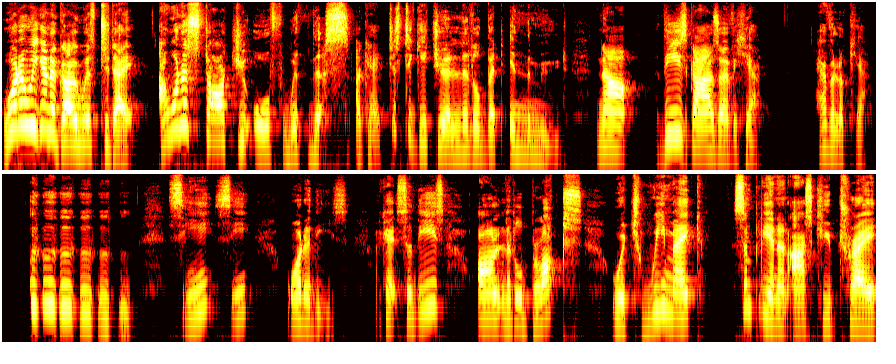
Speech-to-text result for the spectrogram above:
what are we going to go with today? I want to start you off with this. Okay, just to get you a little bit in the mood. Now, these guys over here. Have a look here. see, see? What are these? Okay, so these are little blocks which we make simply in an ice cube tray.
